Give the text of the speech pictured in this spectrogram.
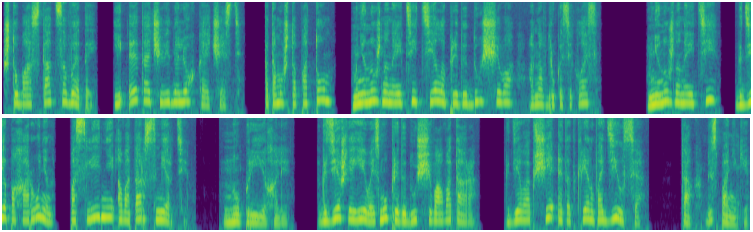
чтобы остаться в этой. И это, очевидно, легкая часть. Потому что потом мне нужно найти тело предыдущего, она вдруг осеклась, мне нужно найти, где похоронен последний аватар смерти. Ну, приехали. Где ж я ей возьму предыдущего аватара? Где вообще этот крен водился? Так, без паники.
